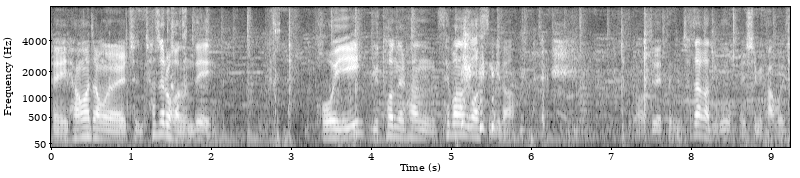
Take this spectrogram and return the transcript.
저희 향화장을 지금 찾으러 가는데 거의 유턴을 한 세 번 한 것 같습니다. 어, 어찌됐든 찾아가지고 열심히 가고 있어.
